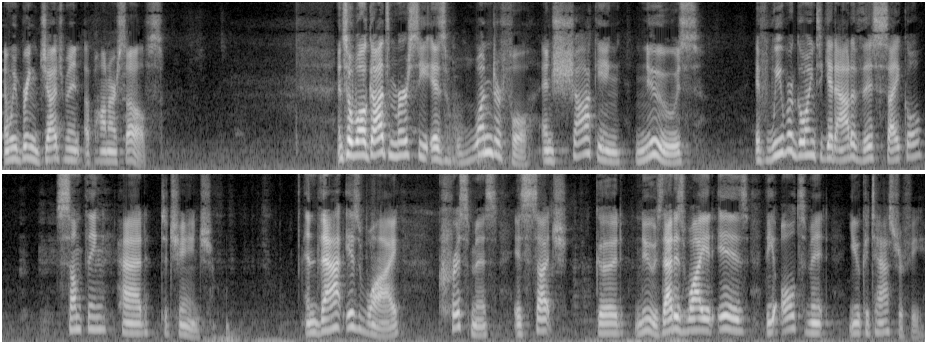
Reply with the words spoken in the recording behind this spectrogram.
and we bring judgment upon ourselves. And so, while God's mercy is wonderful and shocking news, if we were going to get out of this cycle, something had to change. And that is why Christmas is such good news. That is why it is the ultimate eucatastrophe.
